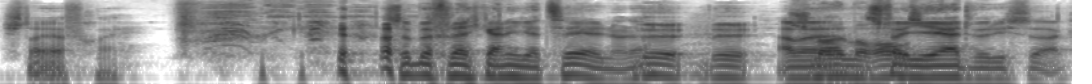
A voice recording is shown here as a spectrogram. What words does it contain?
Steuerfrei. Das soll man vielleicht gar nicht erzählen, oder? Nee, nee. Aber wir ist verjährt, würde ich sagen.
